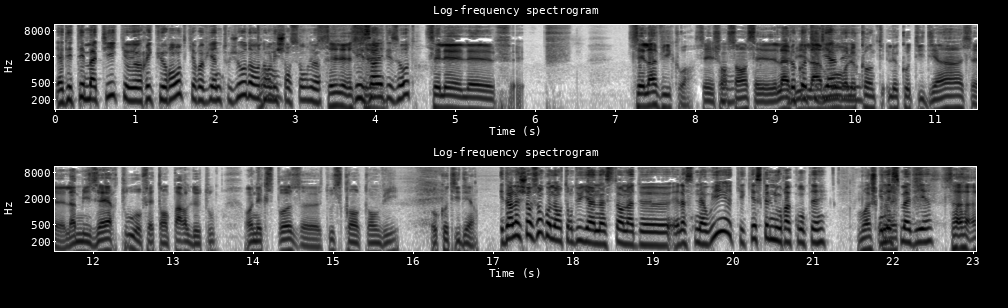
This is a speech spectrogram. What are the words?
Il y a des thématiques euh, récurrentes qui reviennent toujours dans, dans les chansons des uns et des autres? C'est les... les... C'est la vie, quoi. Ces chansons, c'est la vie, l'amour, le, le quotidien, c'est la misère, tout. Au fait, on parle de tout. On expose euh, tout ce qu'on vit au quotidien. Et dans la chanson qu'on a entendue il y a un instant là de Elas Naoui, qu'est-ce qu'elle nous racontait moi, je Inès Madiès. Ça,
